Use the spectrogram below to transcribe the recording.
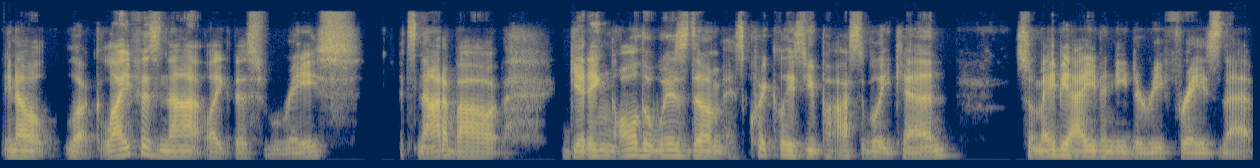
you know, look, life is not like this race. It's not about getting all the wisdom as quickly as you possibly can. So maybe I even need to rephrase that.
